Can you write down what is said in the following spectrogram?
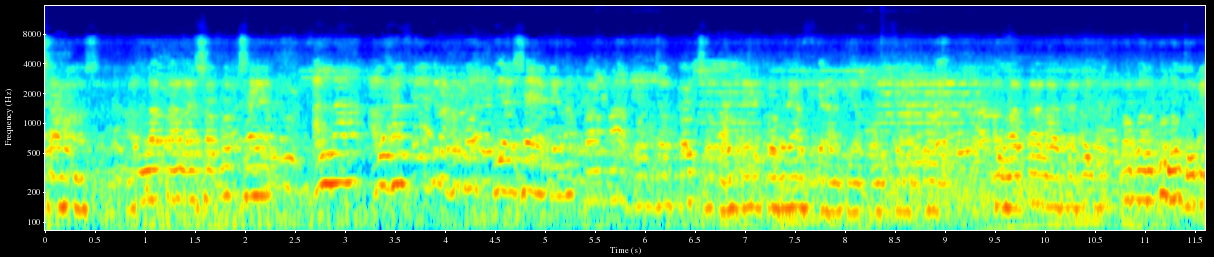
সাহস। আল্লাহ তাআলা সফল সাহেব, আল্লাহ আলহাজ আব্বা, মা পর্যন্ত সকলের কবরে আজকে আল্লাহ তাআলা তাদের কবরগুলো তুমি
